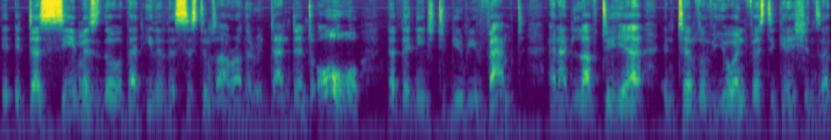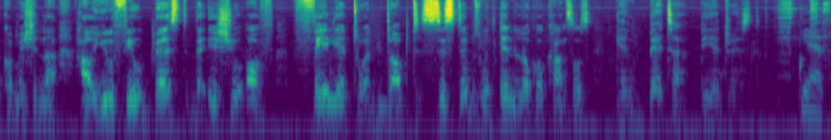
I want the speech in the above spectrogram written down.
It, it does seem as though that either the systems are rather redundant or that they need to be revamped. And I'd love to hear, in terms of your investigations, uh, Commissioner, how you feel best the issue of failure to adopt systems within local councils can better be addressed. Yes.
